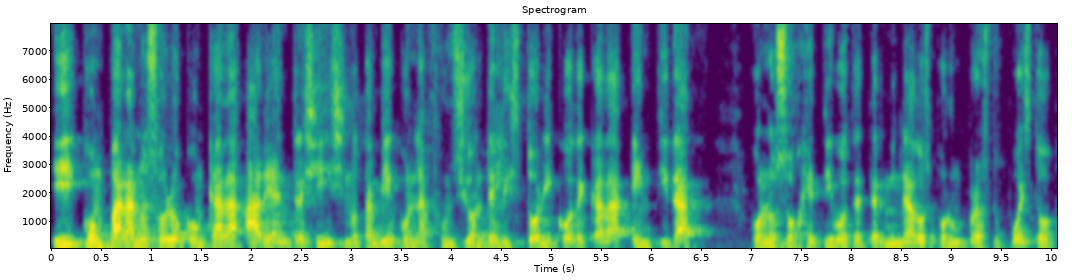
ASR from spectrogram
y compara no solo con cada área entre sí, sino también con la función del histórico de cada entidad, con los objetivos determinados por un presupuesto,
